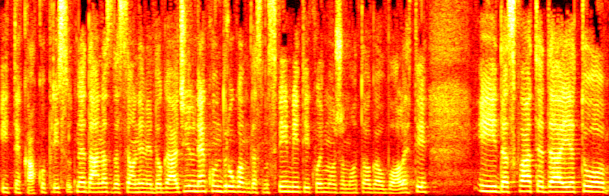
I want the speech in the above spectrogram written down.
i tekako prisutne danas, da se one ne događaju nekom drugom, da smo svi mi ti koji možemo od toga oboleti i da shvate da je to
